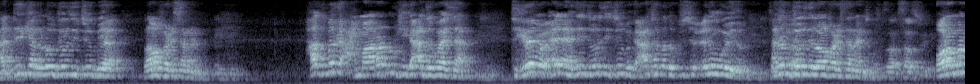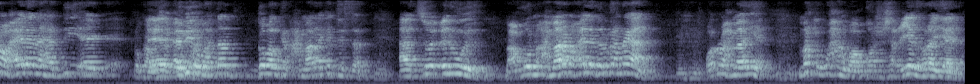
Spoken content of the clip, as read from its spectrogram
Haddii kale loo dowladda etoobiya lama fadhiisanayo hadda marka axmaaro dhulkii gacanta ku haysaa tigray waxay leedahay haddii dowladda etoobiya gacantanada ku soo celin weydo anagu dowladda lama wey oromana waxay leedahay haddii la soo abiyow haddaad gobolkan axmaara ka tirsan aad soo celin weydo. Macquul ma axmaarana waxay leedahay dhulka annagaan waa dhul axmaariya marka waxaan waa qorshe sharciyada horaa yaalla.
